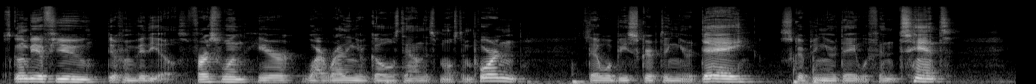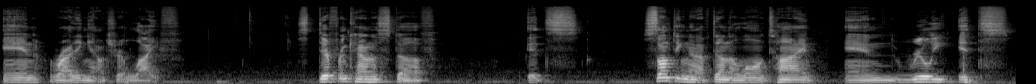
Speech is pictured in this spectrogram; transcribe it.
It's going to be a few different videos. First one here, why writing your goals down is most important. There will be scripting your day, scripting your day with intent, and writing out your life. It's different kind of stuff. It's something that I've done a long time and really it's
